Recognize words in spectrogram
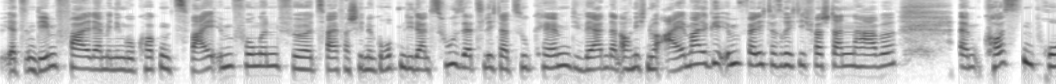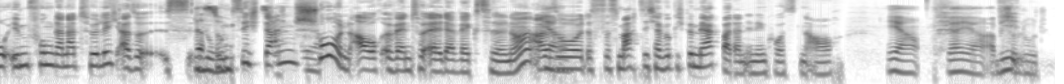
jetzt in dem Fall der Meningokokken zwei Impfungen für zwei verschiedene Gruppen, die dann zusätzlich dazu kämen. Die werden dann auch nicht nur einmal geimpft, wenn ich das richtig verstanden habe. Ähm, Kosten pro Impfung dann natürlich. Also es das lohnt sich dann ja. schon auch eventuell der Wechsel. Ne? Also ja. das, das macht sich ja wirklich bemerkbar dann in den Kosten auch. Ja, ja, ja, absolut. Wie,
